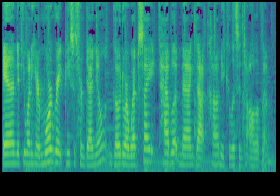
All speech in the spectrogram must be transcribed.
And if you want to hear more great pieces from Daniel, go to our website, tabletmag.com. You can listen to all of them.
